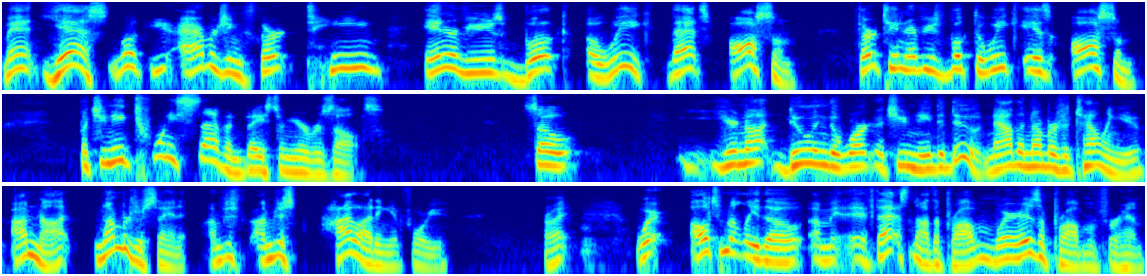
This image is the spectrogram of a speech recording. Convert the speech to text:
man, yes, look, you're averaging 13 interviews booked a week. That's awesome. 13 interviews booked a week is awesome, but you need 27 based on your results. So you're not doing the work that you need to do. Now the numbers are telling you. I'm not. Numbers are saying it. I'm just I'm just highlighting it for you. Right? Where ultimately though, I mean, if that's not the problem, where is a problem for him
